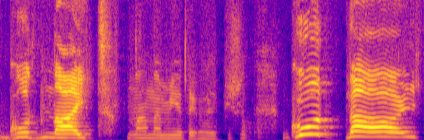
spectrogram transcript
Good night. Она мне такая пишет. Good night.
